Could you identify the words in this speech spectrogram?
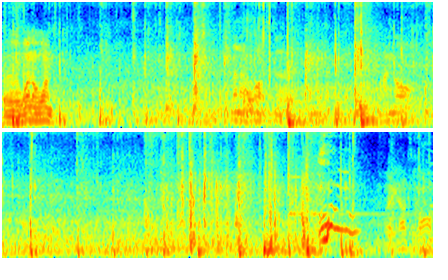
Uh, one on one. When I passed the. Wait, that's gone.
